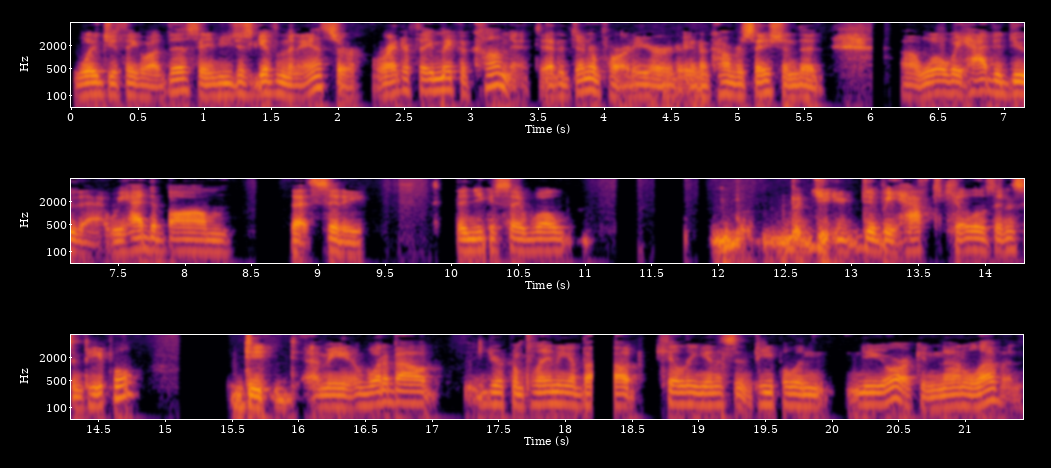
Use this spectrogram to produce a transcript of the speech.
"What did you think about this?" and you just give them an answer, right? If they make a comment at a dinner party or in a conversation that, uh, "Well, we had to do that. We had to bomb that city," then you can say, "Well, but you, did we have to kill those innocent people?" Did I mean, what about you're complaining about killing innocent people in New York in 9/11?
